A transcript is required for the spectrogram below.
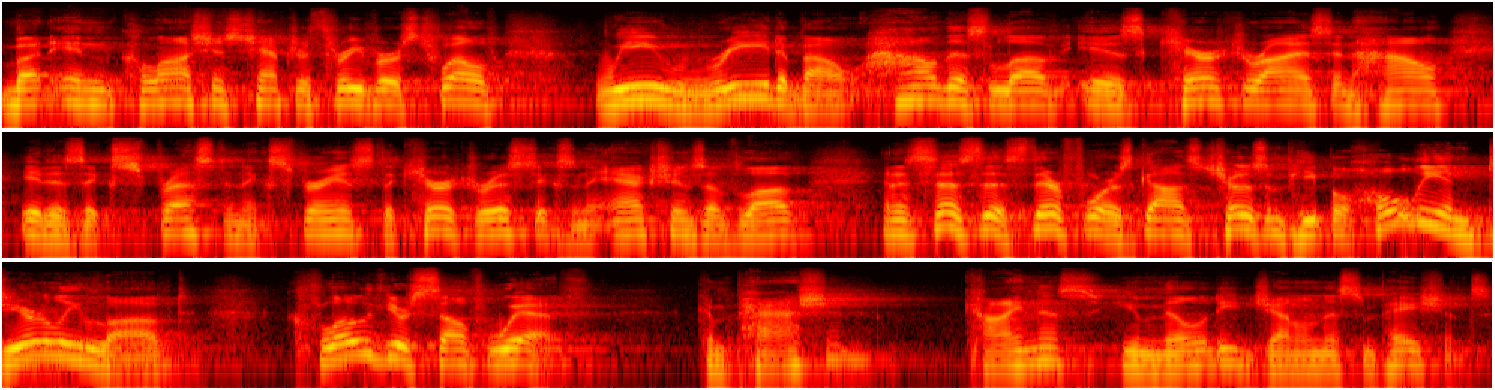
But in Colossians chapter 3 verse 12, we read about how this love is characterized and how it is expressed and experienced, the characteristics and actions of love. And it says this Therefore, as God's chosen people, holy and dearly loved, clothe yourself with compassion, kindness, humility, gentleness, and patience.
